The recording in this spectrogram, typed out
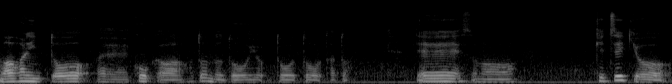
ワーファリンと、えー、効果はほとんど同様同等だと。でその血液を、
